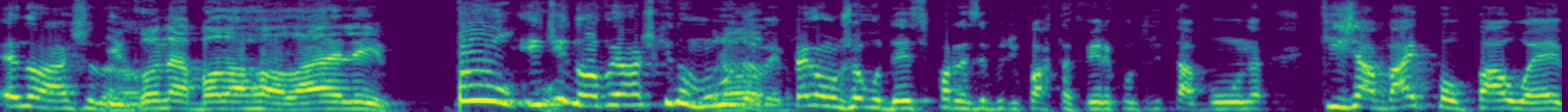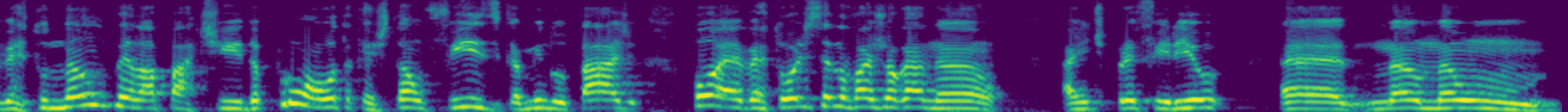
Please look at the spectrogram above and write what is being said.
Eu não acho, não. E quando a bola rolar, ele e de novo, eu acho que não muda, velho. Pega um jogo desse, por exemplo, de quarta-feira contra o Itabuna, que já vai poupar o Everton, não pela partida, por uma outra questão física, minutagem. Pô, Everton, hoje você não vai jogar, não. A gente preferiu é, não, não,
